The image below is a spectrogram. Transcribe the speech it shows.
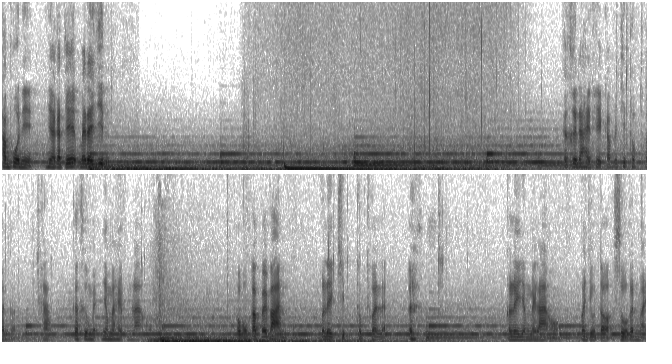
คำพูดนี้เฮียกับเจ๊ไม่ได้ยินก็คือได้ให้เทกลับไปคิดทบทวนก่อนครับ ก็คือไม่ยังไม่ให้ผมลาออกพอผมกลับไปบ้าน ก็เลยคิดทบทวนแล้วเออ ก็เลยยังไม่ลาออก ก็อยู่ต่อสู้กันใหม่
